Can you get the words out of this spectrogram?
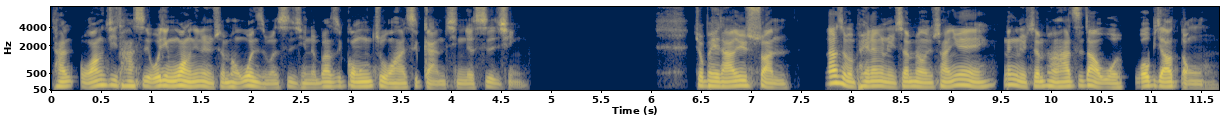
她我忘记她是，我已经忘记那女生朋友问什么事情了，不知道是工作还是感情的事情，就陪她去算。那怎么陪那个女生朋友去算？因为那个女生朋友她知道我我比较懂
